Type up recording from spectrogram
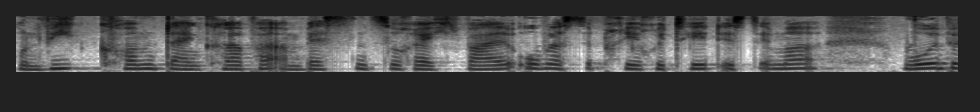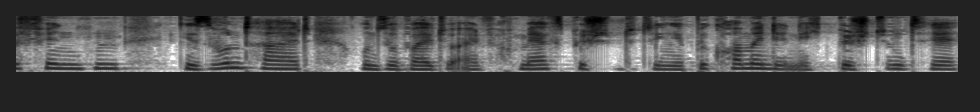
und wie kommt dein Körper am besten zurecht, weil oberste Priorität ist immer Wohlbefinden, Gesundheit und sobald du einfach merkst, bestimmte Dinge bekommen dir nicht, bestimmte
